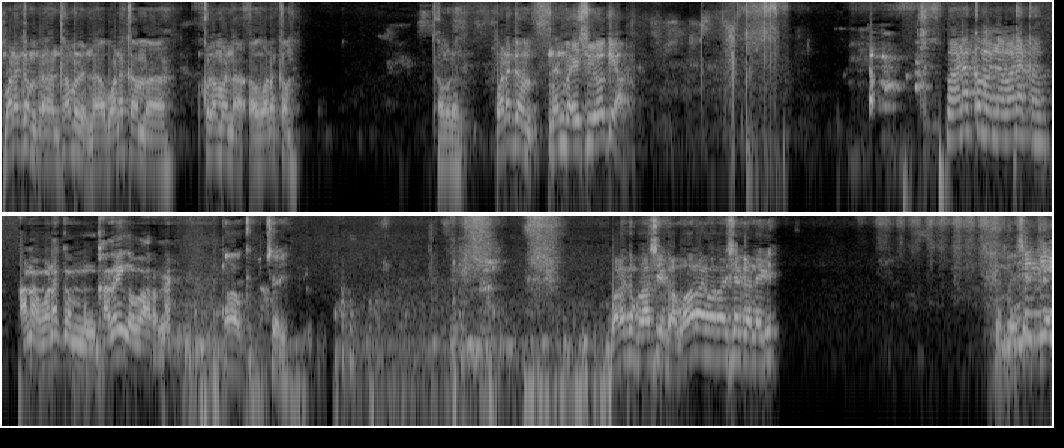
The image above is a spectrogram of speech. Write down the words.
வணக்கம் தமிழன். வணக்கம் அஹ், வணக்கம். தமிழன். வணக்கம். நண்பா ஐஸ்வி ஓகே வணக்கம் அண்ணா வணக்கம். அண்ணா வணக்கம். கதைங்க வாருங்க ஓகே. சரி. வணக்கம் ராசியக்கா. வாராங்க ராசியக்கா இன்னைக்கு. இன்னைக்கு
